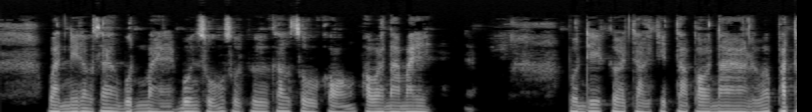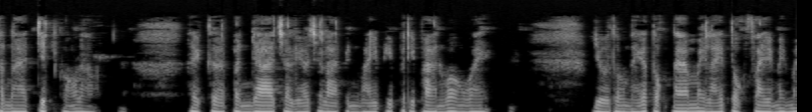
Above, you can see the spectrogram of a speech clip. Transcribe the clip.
ๆ วันนี้เราสร้างบุญใหม่ บุญสูงสุดคือเข้าสู่ของภาวนาใหม่ บุญที่เกิดจากจิตตภาวนา หรือว่าพัฒนาจิตของเรา ให้เกิดปัญญาเฉลียวฉลาดเป็นไหวพิปฏิพานว่องไวอยู่ตรงไหนก็ตกน้ำไม่ไหลตกไฟไม่ไหม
